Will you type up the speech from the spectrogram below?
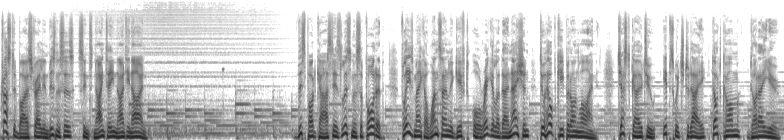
trusted by Australian businesses since 1999. This podcast is listener supported. Please make a once only gift or regular donation to help keep it online. Just go to ipswichtoday.com.au.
